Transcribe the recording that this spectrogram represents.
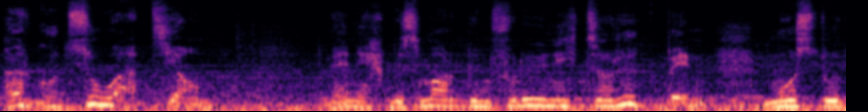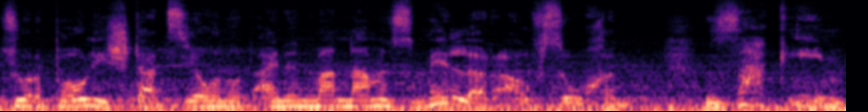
Hör gut zu, Artyom. Wenn ich bis morgen früh nicht zurück bin, musst du zur Polistation und einen Mann namens Miller aufsuchen. Sag ihm,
